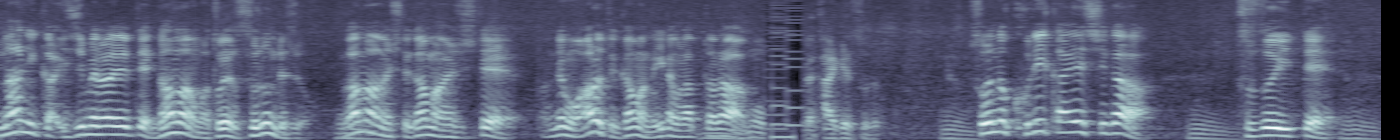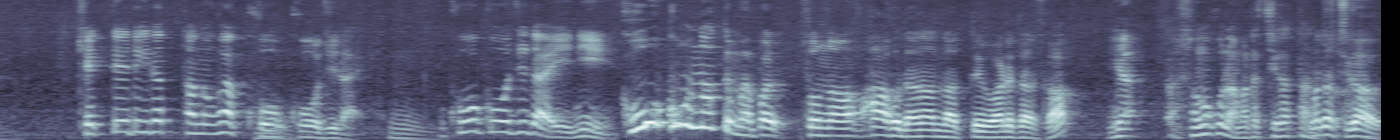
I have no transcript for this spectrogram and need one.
何かいじめられて我慢はとりあえずするんですよ、我慢して我慢してでもある時我慢できなくなったら、もうで解決する、それの繰り返しが続いて、決定的だったのが高校時代、高校時代に高校になってもやっぱりそんなハーフだなんだって言われたんですか？いやその頃はまた違ったんまですよ。た違う。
